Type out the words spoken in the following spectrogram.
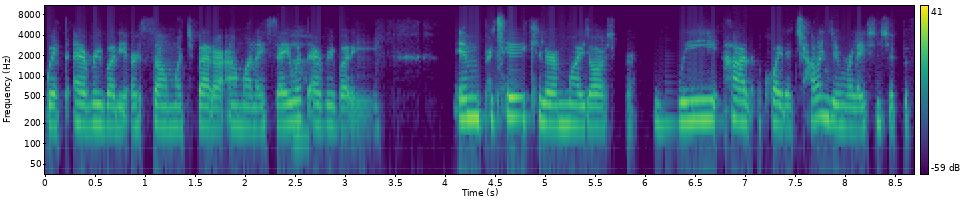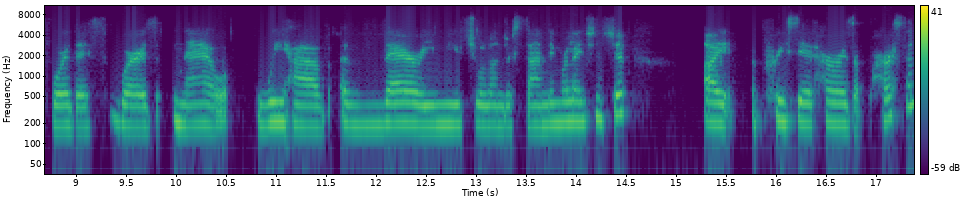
with everybody are so much better. And when I say with ah. everybody, in particular, my daughter, we had quite a challenging relationship before this, whereas now we have a very mutual understanding relationship. I appreciate her as a person,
